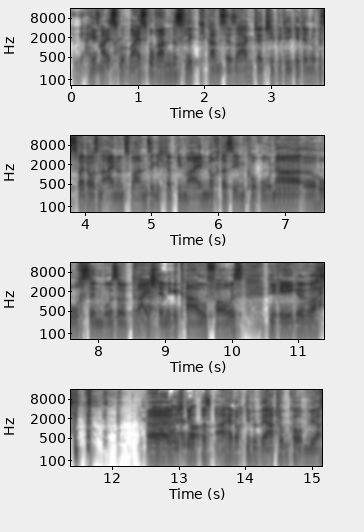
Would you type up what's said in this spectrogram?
irgendwie nee, weiß, weiß, woran das liegt. Ich kann es ja sagen, ChatGPT geht ja nur bis 2021. Ich glaube, die meinen noch, dass sie im Corona äh, hoch sind, wo so dreistellige KUVs die Regel waren. äh, ich glaube, dass daher doch die Bewertungen kommen, ja.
